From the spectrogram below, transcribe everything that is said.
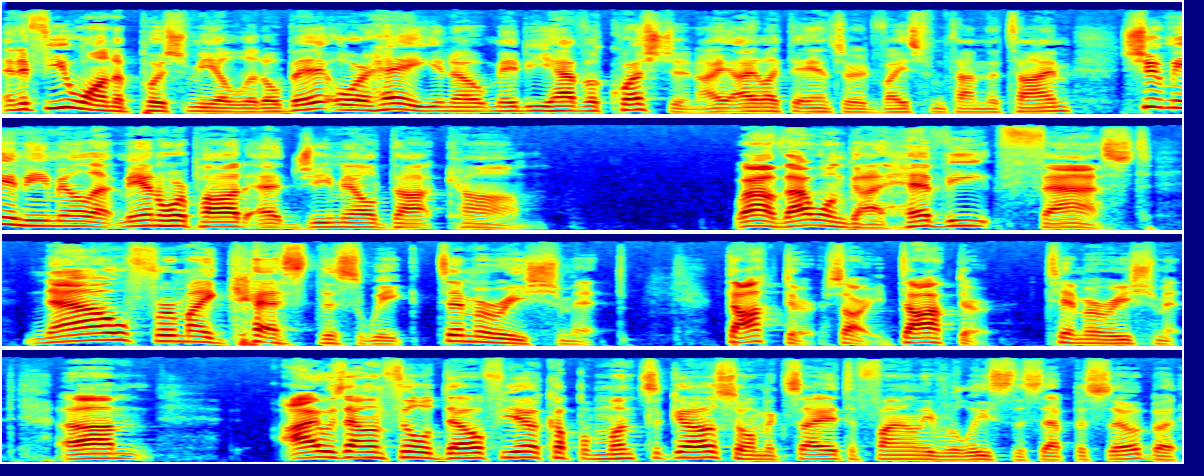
And if you want to push me a little bit, or hey, you know, maybe you have a question, I, I like to answer advice from time to time, shoot me an email at manwhorepod at gmail.com. Wow, that one got heavy fast. Now for my guest this week, Timaree Schmidt. Doctor, sorry, Dr. Timaree Schmidt. Um, I was out in Philadelphia a couple months ago, so I'm excited to finally release this episode. But,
